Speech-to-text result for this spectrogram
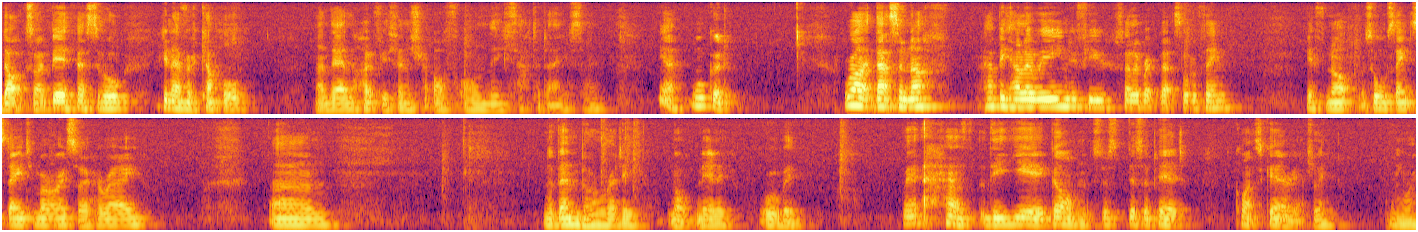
Dark Side Beer Festival. You can have a couple and then hopefully finish it off on the Saturday. So, yeah, all good. Right, that's enough. Happy Halloween if you celebrate that sort of thing. If not, it's All Saints' Day tomorrow, so hooray. Um, November already. Well, nearly. Will be. Where has the year gone? It's just disappeared. Quite scary, actually. Anyway.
